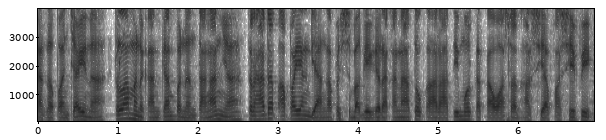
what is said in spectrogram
Tanggapan China telah menekankan penentangannya terhadap apa yang dianggapnya sebagai gerakan NATO ke arah timur ke kawasan Asia Pasifik.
